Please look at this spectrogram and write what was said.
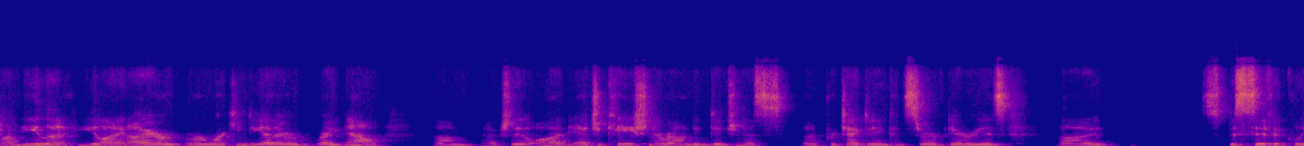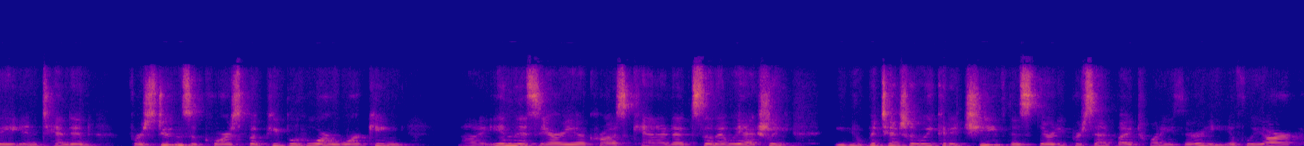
um, Eli, Eli and I are, are working together right now, um, actually on education around Indigenous uh, protected and conserved areas, uh, specifically intended for students, of course, but people who are working uh, in this area across Canada so that we actually, you know, potentially we could achieve this 30% by 2030 if we are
